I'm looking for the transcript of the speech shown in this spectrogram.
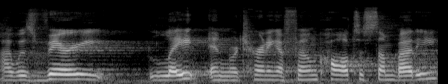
I was very late in returning a phone call to somebody.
